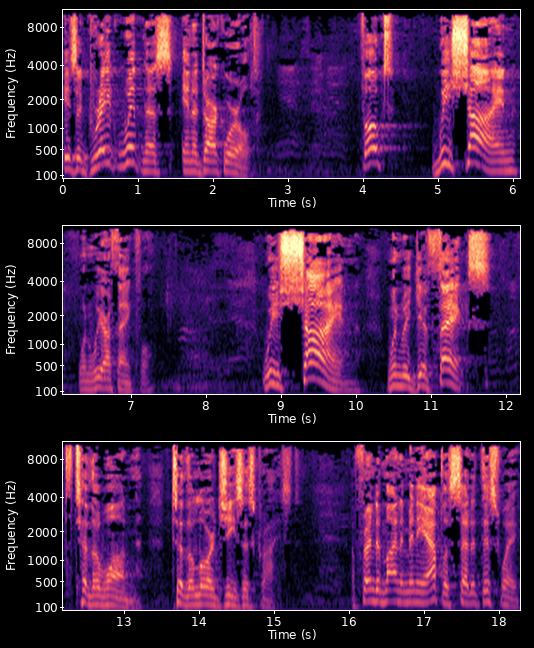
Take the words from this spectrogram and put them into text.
is a great witness in a dark world. Folks, we shine when we are thankful. We shine when we give thanks to the one, to the Lord Jesus Christ. A friend of mine in Minneapolis said it this way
